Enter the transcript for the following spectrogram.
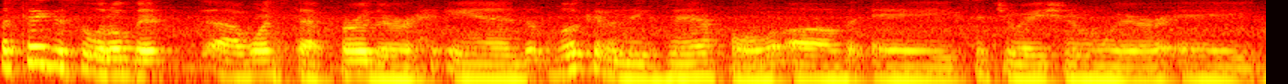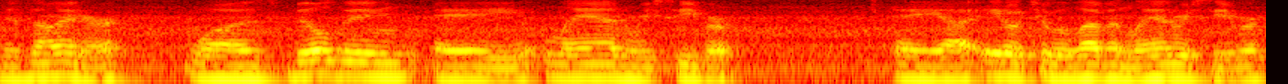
Let's take this a little bit uh, one step further and look at an example of a situation where a designer was building a LAN receiver, a uh, 802.11 LAN receiver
